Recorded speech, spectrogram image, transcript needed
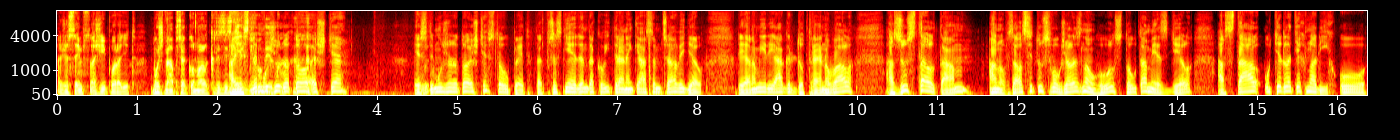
a že se jim snaží poradit. Možná překonal krizi A jestli můžu věku. do toho ještě Jestli můžu do toho ještě vstoupit, tak přesně jeden takový trénink já jsem třeba viděl, kdy Jaromír Jágr dotrénoval a zůstal tam, ano, vzal si tu svou železnou hůl, s tou tam jezdil a stál u těchto těch mladých, u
